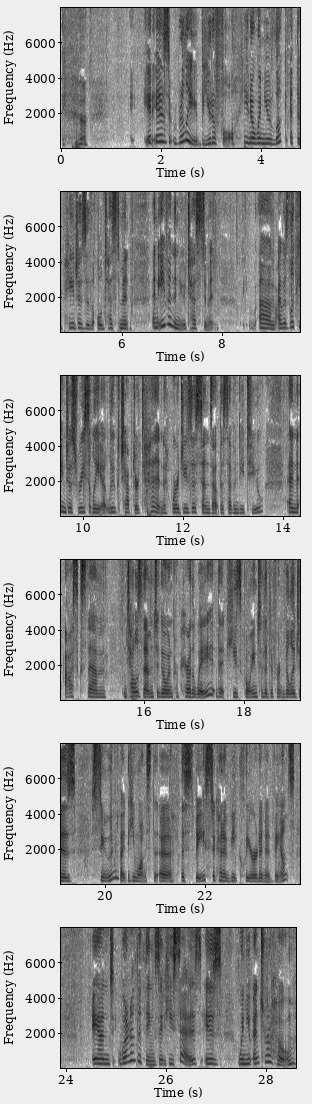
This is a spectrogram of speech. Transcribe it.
it is really beautiful. You know, when you look at the pages of the Old Testament and even the New Testament, um, I was looking just recently at Luke chapter 10, where Jesus sends out the 72 and asks them, and tells them to go and prepare the way that he's going to the different villages soon but he wants the uh, the space to kind of be cleared in advance. And one of the things that he says is when you enter a home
